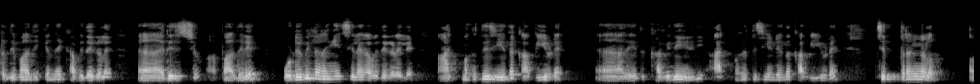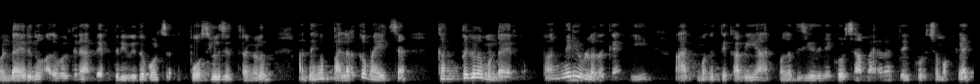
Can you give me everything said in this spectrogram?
പ്രതിപാദിക്കുന്ന കവിതകൾ രചിച്ചു. അപ്പൊ അതിൽ ഒടുവിലിറങ്ങിയ ചില കവിതകളിൽ ആത്മഹത്യ ചെയ്ത കവിയുടെ അതായത് കവിത എഴുതി ആത്മഹത്യ ചെയ്യേണ്ടി വന്ന കവിയുടെ ചിത്രങ്ങളും ഉണ്ടായിരുന്നു. അതുപോലെ തന്നെ അദ്ദേഹത്തിന്റെ വിവിധ പോസ്റ്റ് പോസ്റ്റുള്ള ചിത്രങ്ങളും അദ്ദേഹം പലർക്കും അയച്ച കത്തുകളും ഉണ്ടായിരുന്നു അപ്പൊ അങ്ങനെയുള്ളതൊക്കെ ഈ ആത്മഹത്യ കവി ആത്മഹത്യ ചെയ്തതിനെ കുറിച്ച് ആ മരണത്തെ കുറിച്ചും ഒക്കെ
